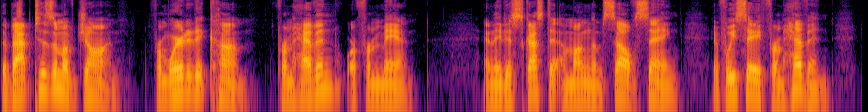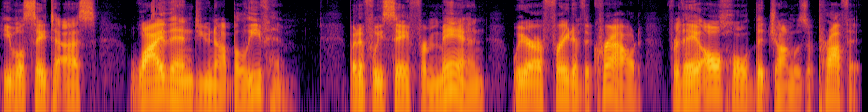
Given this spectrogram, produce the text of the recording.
The baptism of John, from where did it come? From heaven or from man? And they discussed it among themselves, saying, If we say from heaven, he will say to us, Why then do you not believe him? But if we say from man, we are afraid of the crowd, for they all hold that John was a prophet.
